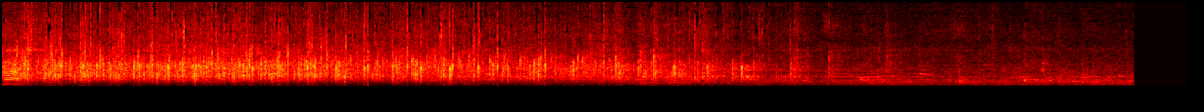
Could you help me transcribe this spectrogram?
very.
